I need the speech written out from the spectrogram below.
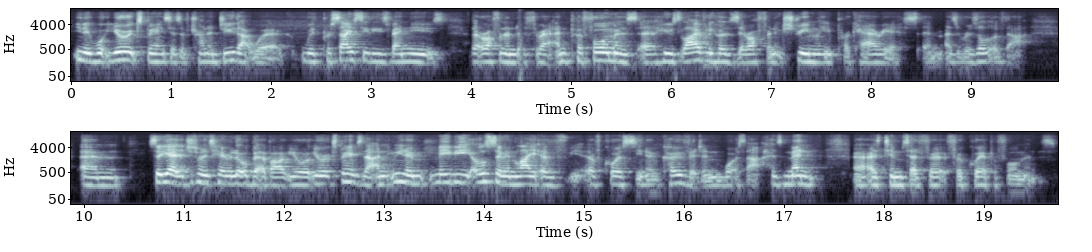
you know, what your experiences of trying to do that work with precisely these venues that are often under threat and performers uh, whose livelihoods are often extremely precarious um, as a result of that. Um, so yeah, I just wanted to hear a little bit about your your experience that, and you know maybe also in light of of course you know COVID and what that has meant, uh, as Tim said for for queer performance.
